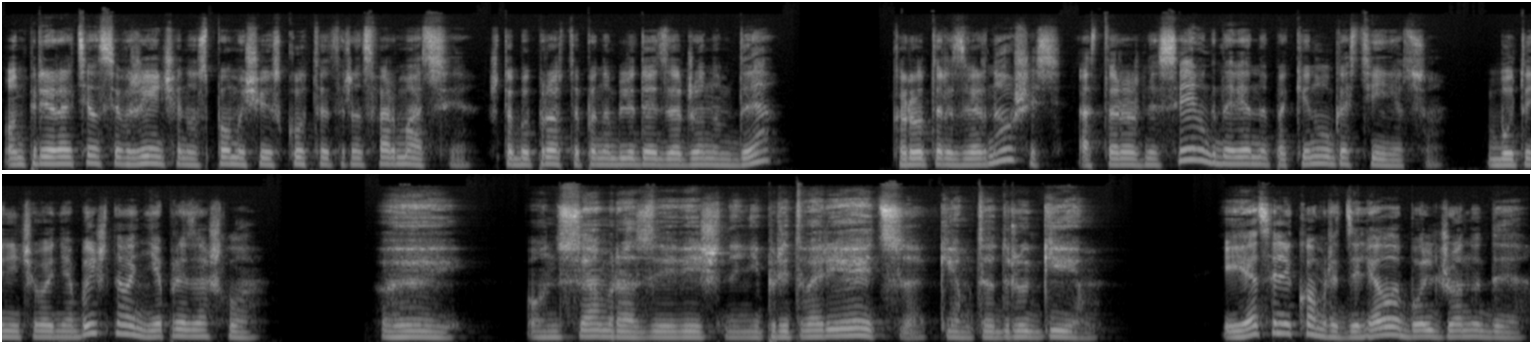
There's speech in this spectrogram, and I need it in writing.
Он превратился в женщину с помощью искусственной трансформации, чтобы просто понаблюдать за Джоном Д? Круто развернувшись, осторожный Сэй мгновенно покинул гостиницу будто ничего необычного не произошло. «Эй, Он сам разве вечно не притворяется кем-то другим? И я целиком разделяла боль Джона Д.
